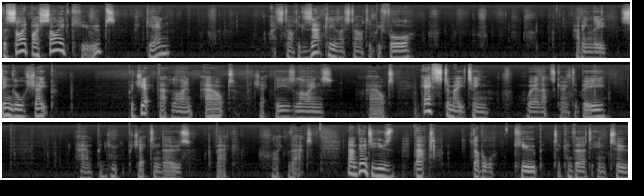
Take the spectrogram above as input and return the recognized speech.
The side-by-side -side cubes, again, I start exactly as I started before, having the single shape, project that line out, project these lines out, estimating where that's going to be, and projecting those back like that. Now I'm going to use that double cube to convert into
